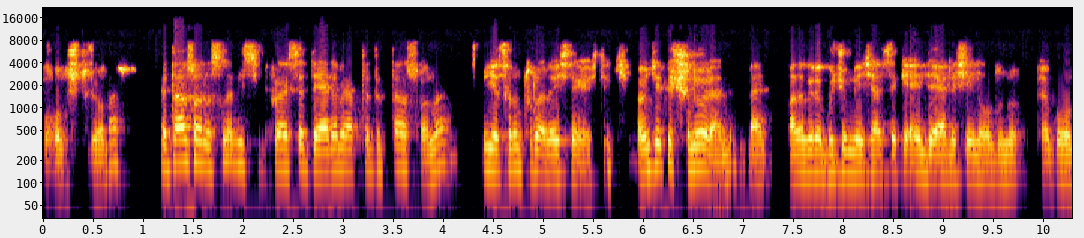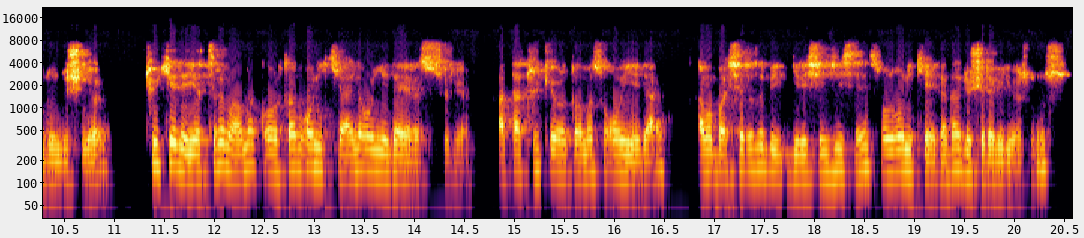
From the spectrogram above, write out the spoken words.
oluşturuyorlar. Ve daha sonrasında biz Price'e değerleme yaptırdıktan sonra yatırım turu arayışına geçtik. Öncelikle şunu öğrendim. Ben bana göre bu cümle içerisindeki en değerli şeyin olduğunu e, bu olduğunu düşünüyorum. Türkiye'de yatırım almak ortalama 12 ay ile 17 ay arası sürüyor. Hatta Türkiye ortalaması 17 ay. Ama başarılı bir girişimciyseniz onu 12'ye kadar düşürebiliyorsunuz.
